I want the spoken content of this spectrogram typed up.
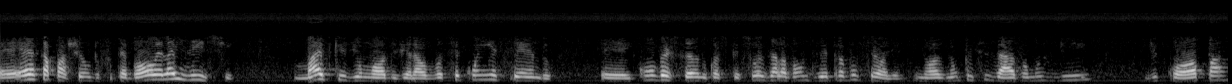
essa paixão do futebol, ela existe. Mais que de um modo geral, você conhecendo é, e conversando com as pessoas, elas vão dizer para você, olha, nós não precisávamos de, de Copa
